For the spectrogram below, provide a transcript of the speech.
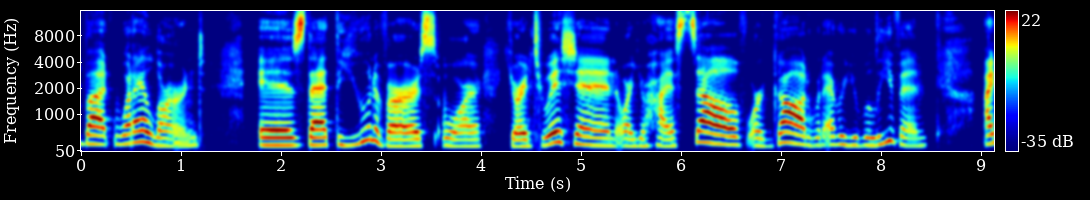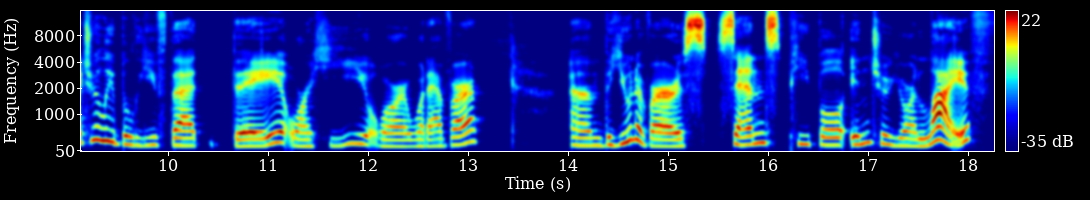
But what I learned is that the universe or your intuition or your highest self or God, whatever you believe in, I truly believe that they or he or whatever um, the universe sends people into your life,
